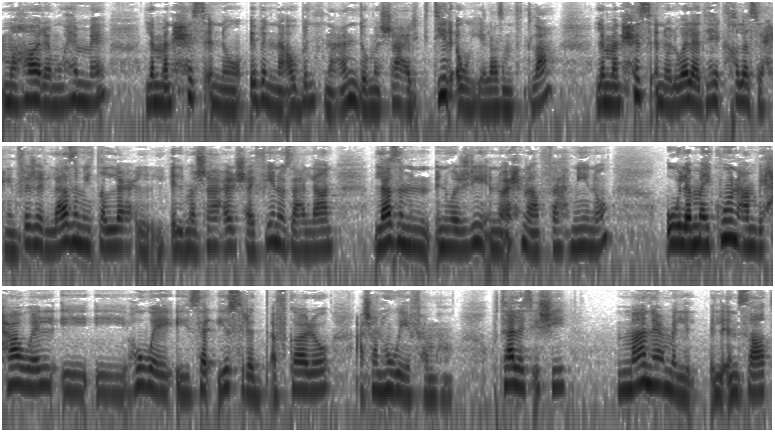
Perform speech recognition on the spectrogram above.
مهارة مهمة لما نحس إنه ابننا أو بنتنا عنده مشاعر كتير قوية لازم تطلع. لما نحس إنه الولد هيك خلص رح ينفجر لازم يطلع المشاعر شايفينه زعلان لازم نورجيه إنه إحنا فاهمينه. ولما يكون عم بيحاول هو يسرد أفكاره عشان هو يفهمها. وثالث إشي ما نعمل الإنصات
